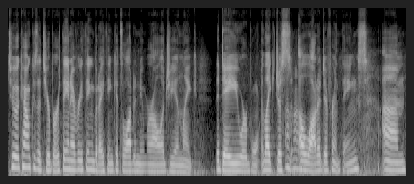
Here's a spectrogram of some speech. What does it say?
to account because it's your birthday and everything. But I think it's a lot of numerology and like the day you were born, like just Uh-huh. a lot of different things. Um,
